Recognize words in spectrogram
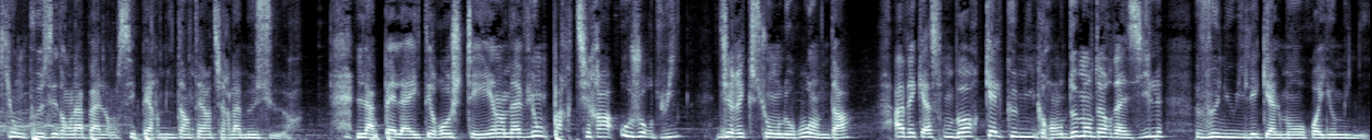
qui ont pesé dans la balance et permis d'interdire la mesure. L'appel a été rejeté et un avion partira aujourd'hui, direction le Rwanda, avec à son bord quelques migrants demandeurs d'asile venus illégalement au Royaume-Uni.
